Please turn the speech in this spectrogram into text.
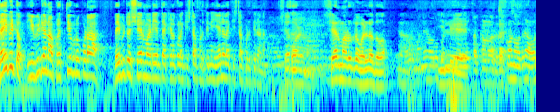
ದಯವಿಟ್ಟು ಈ ವಿಡಿಯೋನ ಪ್ರತಿಯೊಬ್ರು ಕೂಡ ದಯವಿಟ್ಟು ಶೇರ್ ಮಾಡಿ ಅಂತ ಕೇಳ್ಕೊಳಕ್ ಇಷ್ಟಪಡ್ತೀನಿ. ಏನ್ ಹೇಳಕ್ ಇಷ್ಟಪಡ್ತೀರಣ್ಣ? ಶೇರ್ ಮಾಡಿ ಶೇರ್ ಮಾಡಿದ್ರೆ ಒಳ್ಳೇದು. ಇಲ್ಲಿ ಕರ್ಕೊಂಡು ಹೋದ್ರೆ ಅವ್ರ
